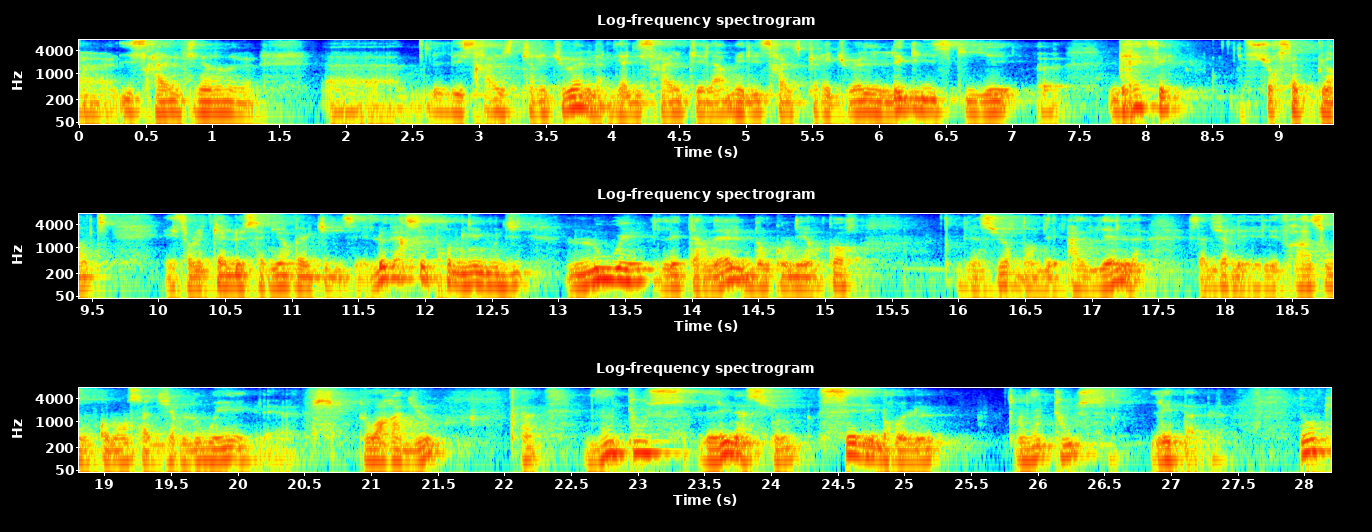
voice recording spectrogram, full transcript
euh, Israël vient, euh, l'Israël spirituel, il y a l'Israël qui est là, mais l'Israël spirituel, l'Église qui est greffée sur cette plante et sur lequel le Seigneur va utiliser. Le verset premier nous dit louer l'Éternel, donc on est encore bien sûr dans des aliels, c'est-à-dire les, les, phrases où on commence à dire louer, gloire à Dieu. Vous tous les nations, célèbre-le, vous tous les peuples. Donc,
